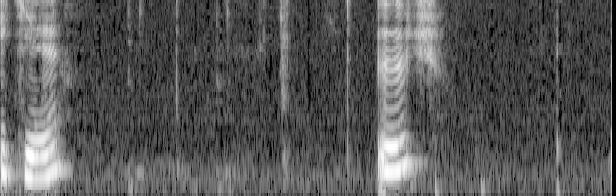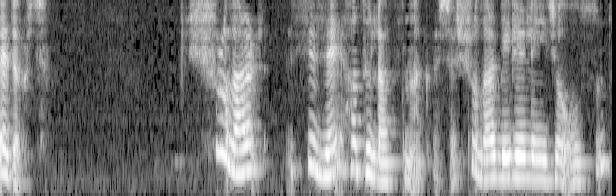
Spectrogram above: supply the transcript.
iki, üç ve dört. Şuralar size hatırlatsın arkadaşlar. Şuralar belirleyici olsun.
